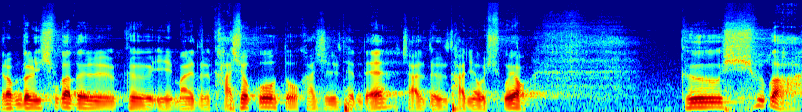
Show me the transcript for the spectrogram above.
여러분들 휴가들 그이 많이들 가셨고 또 가실 텐데 잘들 다녀오시고요. 그 휴가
